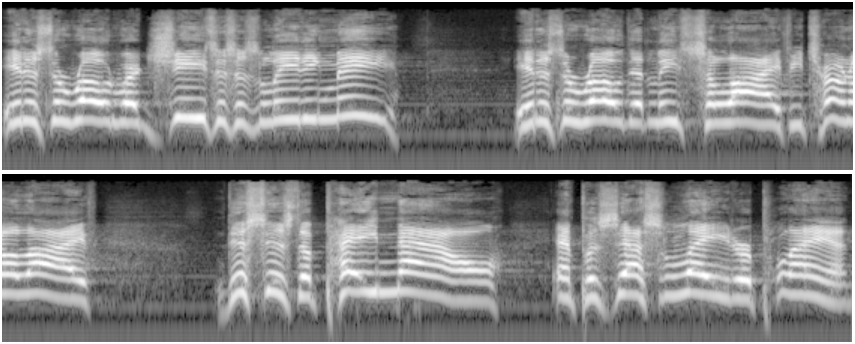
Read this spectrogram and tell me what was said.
It is the road where Jesus is leading me. It is the road that leads to life, eternal life. This is the pay now and possess later plan.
